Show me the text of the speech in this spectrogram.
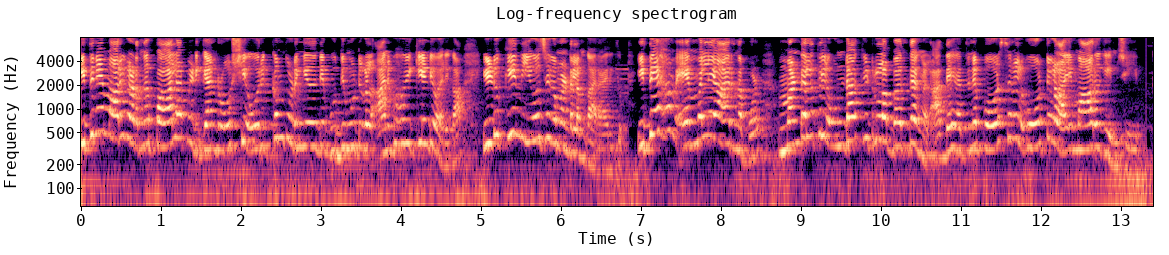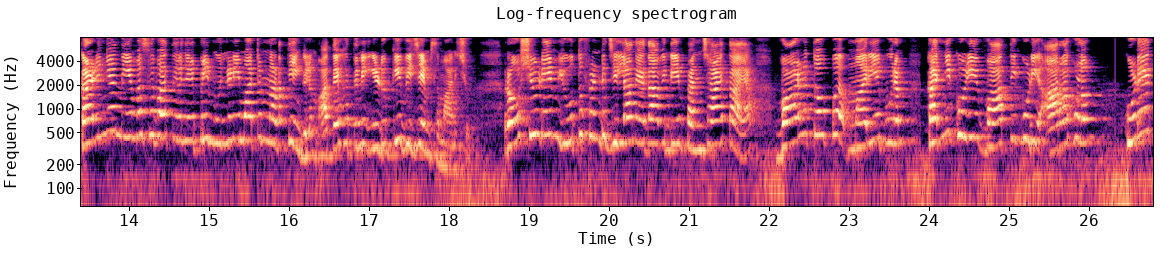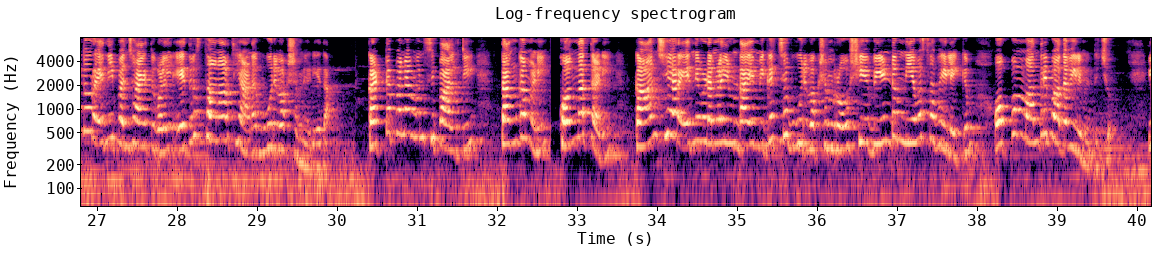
ഇതിനെ മറികടന്ന് പാല പിടിക്കാൻ റോഷി ഒരുക്കം തുടങ്ങിയതിന്റെ ബുദ്ധിമുട്ടുകൾ അനുഭവിക്കേണ്ടി വരിക. ഇടുക്കി നിയോജക മണ്ഡലംകാരായിരിക്കും. ഇദ്ദേഹം എം എൽ എ ആയിരുന്നപ്പോൾ മണ്ഡലത്തിൽ ഉണ്ടാക്കിയിട്ടുള്ള ബന്ധങ്ങൾ അദ്ദേഹത്തിന് പേഴ്സണൽ വോട്ടുകളായി മാറുകയും ചെയ്യും. കഴിഞ്ഞ നിയമസഭാ തിരഞ്ഞെടുപ്പിൽ മുന്നണി മാറ്റം നടത്തിയെങ്കിലും അദ്ദേഹത്തിന് ഇടുക്കി വിജയം സമ്മാനിച്ചു. റോഷിയുടെയും യൂത്ത് ഫ്രണ്ട് ജില്ലാ നേതാവിന്റെയും പഞ്ചായത്തായ വാഴത്തോപ്പ് മരിയപുരം കഞ്ഞിക്കുഴി വാത്തിക്കുടി അറകുളം കുടയത്തൂർ എന്നീ പഞ്ചായത്തുകളിൽ എതിർ സ്ഥാനാർത്ഥിയാണ് ഭൂരിപക്ഷം നേടിയത്. കട്ടപ്പന മുനിസിപ്പാലിറ്റി തങ്കമണി കൊന്നത്തടി കാഞ്ചിയാർ എന്നിവിടങ്ങളിൽ ഉണ്ടായ മികച്ച ഭൂരിപക്ഷം റോഷിയെ വീണ്ടും നിയമസഭയിലേക്കും ഒപ്പം മന്ത്രി പദവിയിലും എത്തിച്ചു.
